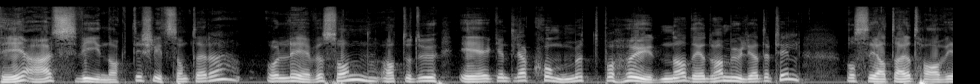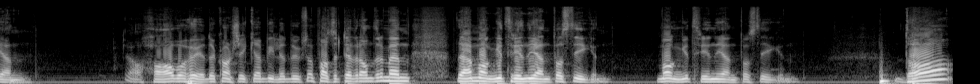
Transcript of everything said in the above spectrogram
det er svinaktig slitsomt, dere å leve sånn at du egentlig har kommet på høyden av det du har muligheter til, og se at det er et hav igjen. Ja, Hav og høyde kanskje ikke er billedbruk som passer til hverandre, men det er mange trinn igjen på stigen. Mange trinn igjen på stigen. Da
